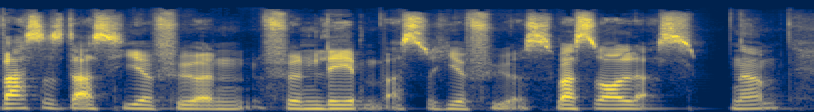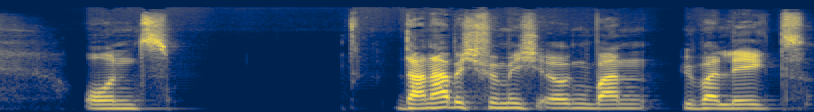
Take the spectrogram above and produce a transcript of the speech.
was ist das hier für ein, für ein Leben, was du hier führst? Was soll das? Ne? Und dann habe ich für mich irgendwann überlegt,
